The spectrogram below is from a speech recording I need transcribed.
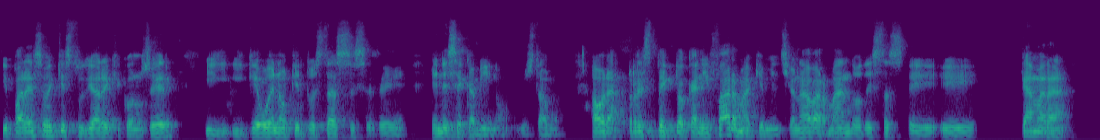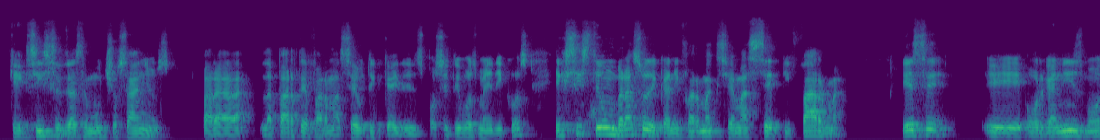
Y para eso hay que estudiar, hay que conocer, y, qué bueno que tú estás este, en ese camino, Gustavo. Ahora, respecto a Canifarma, que mencionaba Armando, de esta eh, eh, cámara que existe desde hace muchos años para la parte farmacéutica y de dispositivos médicos, existe un brazo de Canifarma que se llama Cetifarma. Ese eh, organismo,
